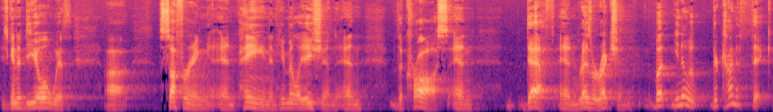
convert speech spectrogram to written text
He's going to deal with uh, suffering and pain and humiliation and the cross and death and resurrection. But, you know, they're kind of thick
